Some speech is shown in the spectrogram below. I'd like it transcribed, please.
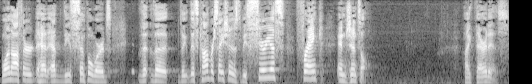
One author had, had these simple words. The, the, the, this conversation is to be serious, frank, and gentle. Like, there it is.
